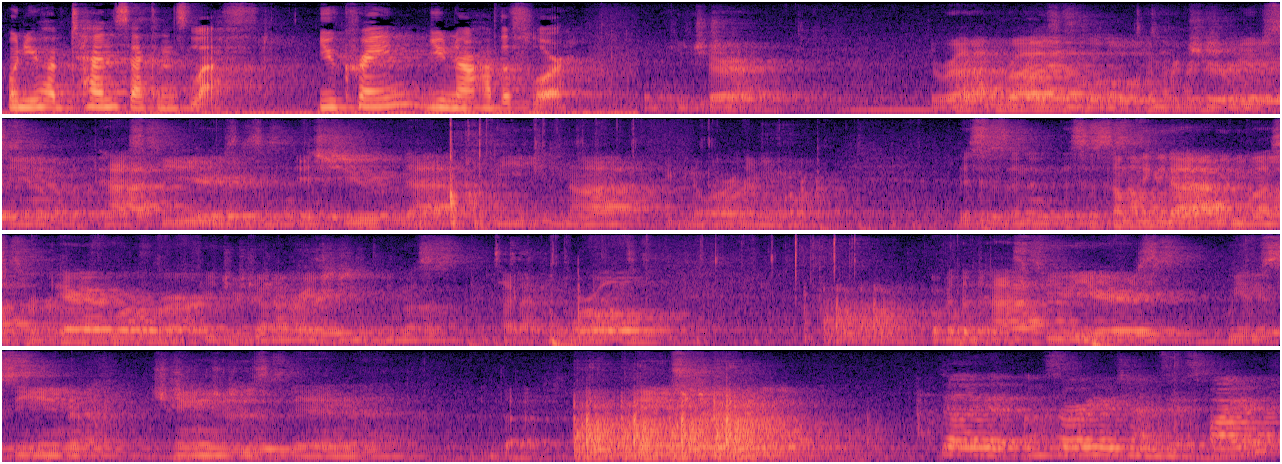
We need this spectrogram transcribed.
when you have 10 seconds left. Ukraine, you now have the floor. Thank you, Chair. The rapid rise in global temperature we have seen over the past few years is an issue that we cannot. This is, an, this is something that we must prepare for for our future generations. We must protect the world. Over the past few years, we have seen changes in the nature. Delegate, I'm sorry your time has expired.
